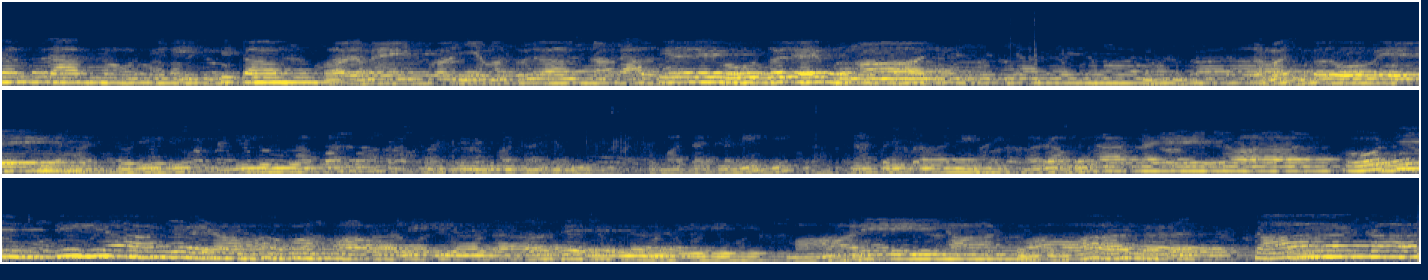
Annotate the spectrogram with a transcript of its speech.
તમ પ્રાપ્નોતિ નિશ્ચિતમ પરમેશ્વર્યમતુલં પ્રાપ્યતે ભૂતલે પુમાન. નમસ્કાર. નમસ્કરોમિ હાથ જોડી લીલું માતાજીનું. તો માતાજીની પ્રાર્થના કરી જવાની પરમ પ્રાર્થનાએ સ્વાહા કોટિ આવી. મારી ના સ્વાગત સાચા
